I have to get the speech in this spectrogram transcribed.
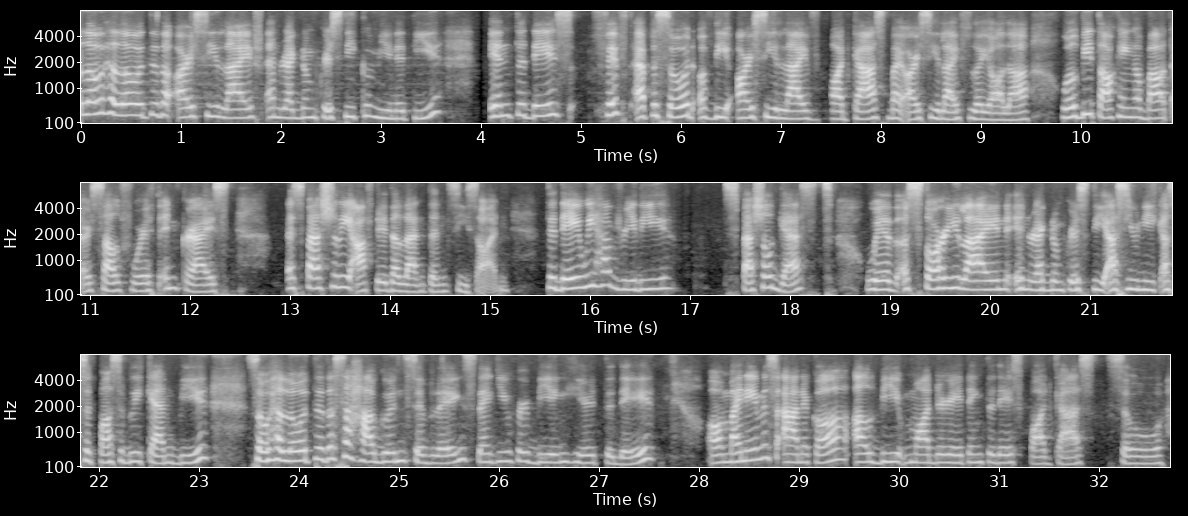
Hello, hello to the RC Life and Regnum Christi community. In today's fifth episode of the RC Live podcast by RC Life Loyola, we'll be talking about our self worth in Christ, especially after the Lenten season. Today, we have really special guests with a storyline in Regnum Christi as unique as it possibly can be. So, hello to the Sahagun siblings. Thank you for being here today. Um, my name is Annika. I'll be moderating today's podcast. So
